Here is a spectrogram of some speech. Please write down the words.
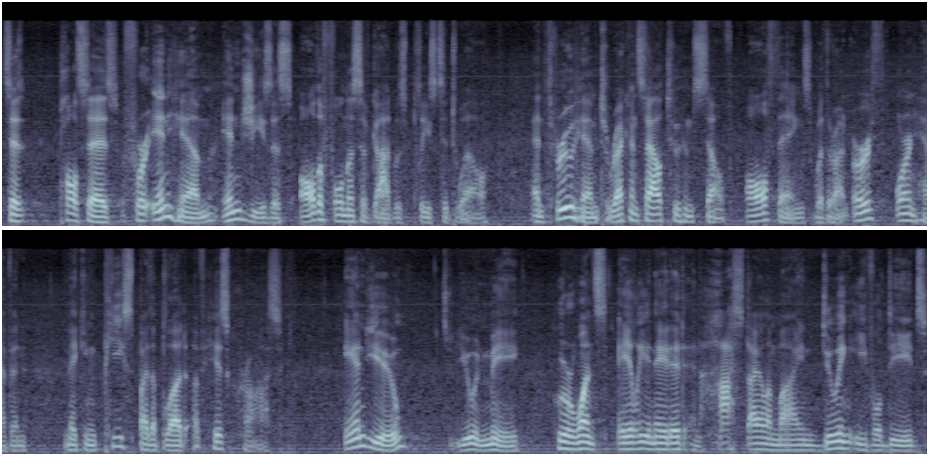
It says, Paul says, For in him, in Jesus, all the fullness of God was pleased to dwell, and through him to reconcile to himself all things, whether on earth or in heaven, making peace by the blood of his cross. And you, you and me, who were once alienated and hostile in mind, doing evil deeds,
